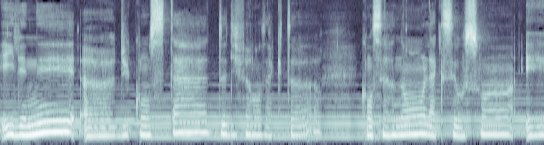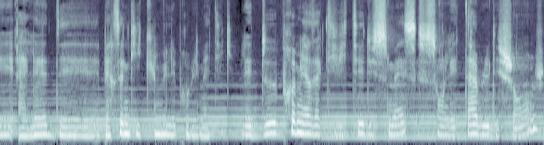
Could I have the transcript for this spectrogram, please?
Il est né euh, du constat de différents acteurs concernant l'accès aux soins et à l'aide des personnes qui cumulent les problématiques. Les deux premières activités du SMES, ce sont les tables d'échange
